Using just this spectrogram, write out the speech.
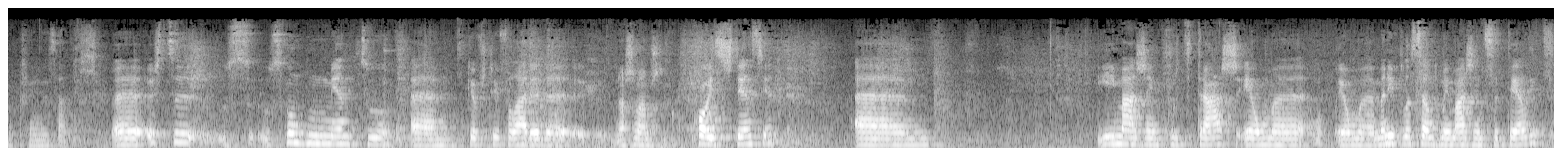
O que foi engraçado. Uh, este, o, o, segundo momento uh, que eu vos queria falar era, nós chamamos de coexistência. E a imagem por detrás é uma, é uma manipulação de uma imagem de satélite,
